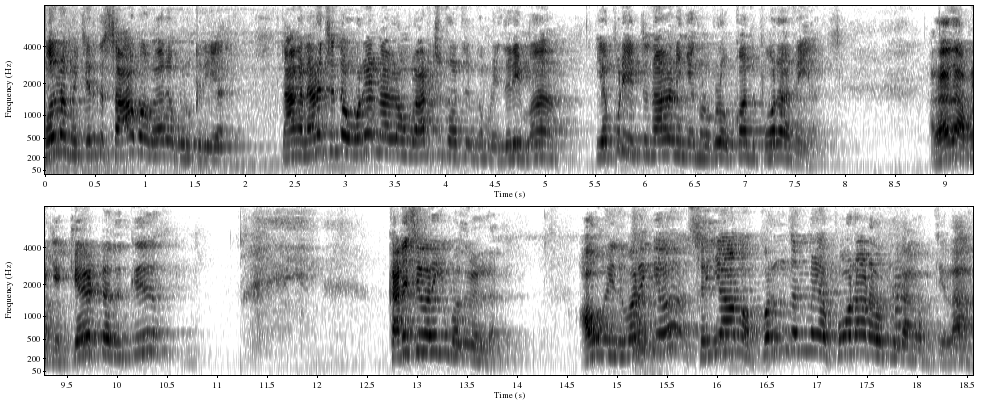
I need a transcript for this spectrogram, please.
முதலமைச்சருக்கு சாபம் வேற கொடுக்குறீங்க. நாங்கள் நினச்சிருந்தா ஒரே நாளில் உங்களை அடித்து தோற்றிருக்க முடியும் தெரியுமா? எப்படி இத்தனை நாள் நீங்கள் எங்களுக்குள்ளே உட்காந்து போராடுறீங்க? அதாவது அவங்க கேட்டதுக்கு கடைசி வரைக்கும் பதில் இல்லை. அவங்க இது வரைக்கும் செய்யாமல் பெருந்தன்மையை போராட விட்டுருக்காங்க பற்றியெல்லாம்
